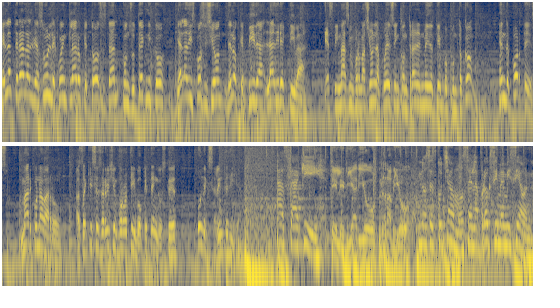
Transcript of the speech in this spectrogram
El lateral albiazul dejó en claro que todos están con su técnico y a la disposición de lo que pida la directiva. Esta y más información la puedes encontrar en mediotiempo.com. En deportes, Marco Navarro. Hasta aquí ese servicio informativo. Que tenga usted un excelente día. Hasta aquí. Telediario Radio. Nos escuchamos en la próxima emisión.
